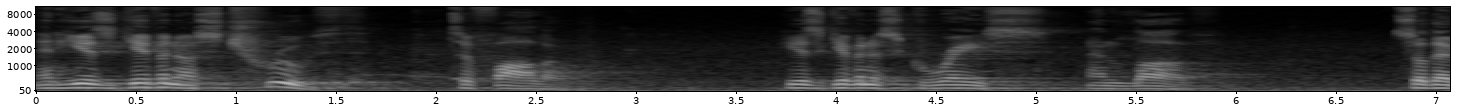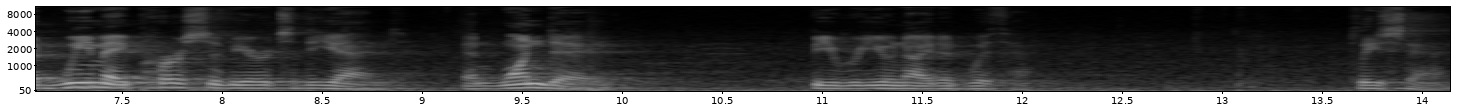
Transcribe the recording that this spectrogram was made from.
and He has given us truth to follow. He has given us grace and love so that we may persevere to the end and one day be reunited with Him. Please stand.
